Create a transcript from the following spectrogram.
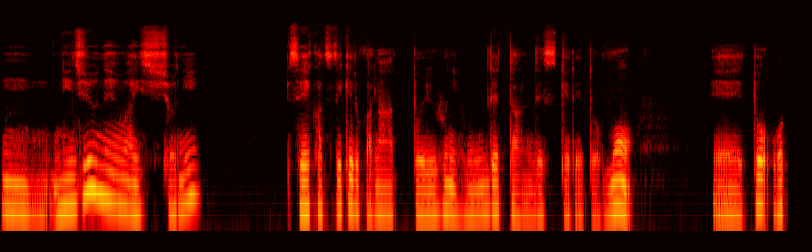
うん、20年は一緒に生活できるかなというふうに踏んでたんですけれども、えっ、ー、と、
